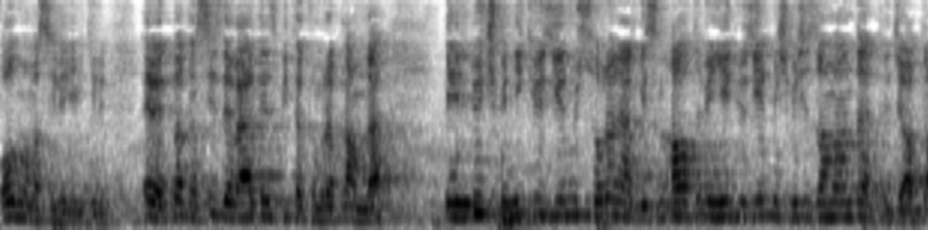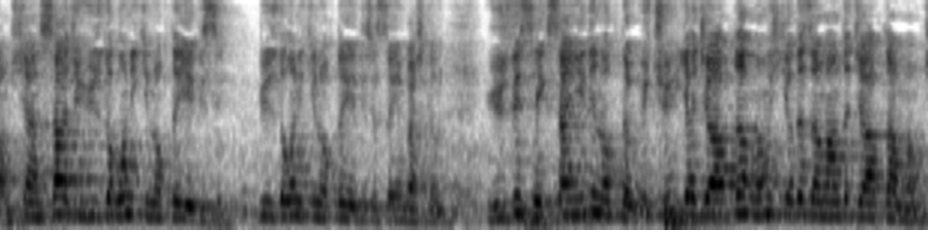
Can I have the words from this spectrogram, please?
olmaması ile ilgili. Evet bakın siz de verdiğiniz bir takım rakamlar 53.223 soru önergesinin 6.775'i zamanda cevaplanmış. Yani sadece %12.7'si. %12.7'si Sayın Başkanım. %87.3'ü ya cevaplanmamış ya da zamanda cevaplanmamış.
